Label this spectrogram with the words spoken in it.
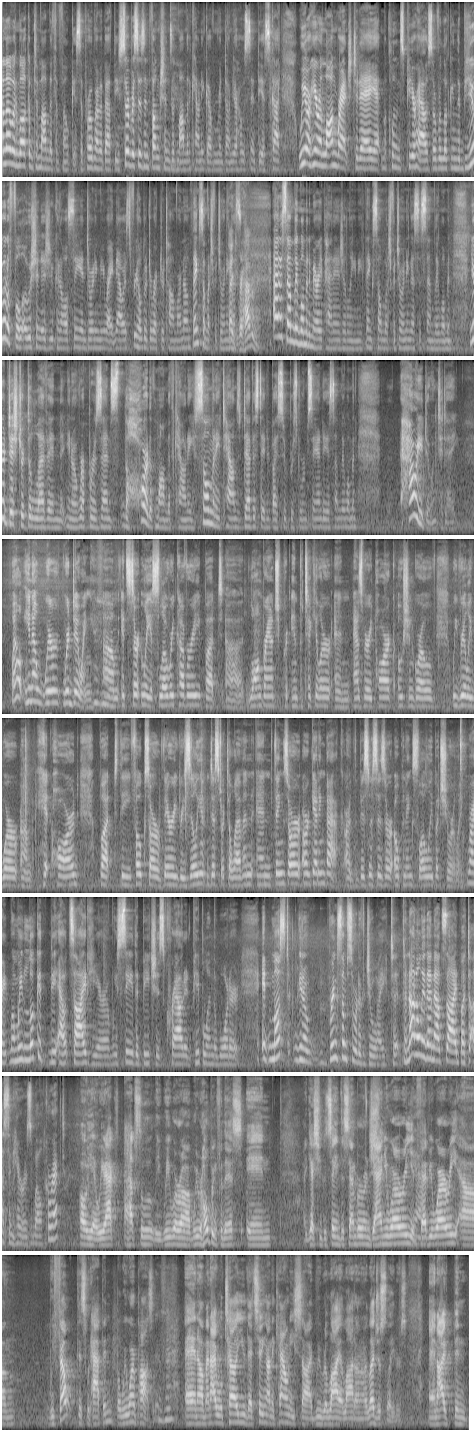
Hello and welcome to Monmouth in Focus, a program about the services and functions of Monmouth County government. I'm your host, Cynthia Scott. We are here in Long Branch today at McLoone's Pier House overlooking the beautiful ocean, as you can all see. And joining me right now is Freeholder Director Tom Arnone. Thanks so much for joining Thank us. Thank you for having me. And Assemblywoman Mary Pat Angelini. Thanks so much for joining us, Assemblywoman. Your District 11, you know, represents the heart of Monmouth County. So many towns devastated by Superstorm Sandy, Assemblywoman. How are you doing today? Well, you know, we're, we're doing. Mm -hmm. um, it's certainly a slow recovery, but uh, Long Branch in particular and Asbury Park, Ocean Grove, we really were um, hit hard. But the folks are very resilient in District 11 and things are, are getting back. Our, the businesses are opening slowly but surely. Right. When we look at the outside here and we see the beaches crowded, people in the water, it must, you know, bring some sort of joy to, to not only them outside but to us in here as well, correct? Oh yeah, we act absolutely. We were um, we were hoping for this in, I guess you could say in December and January and yeah. February. Um, we felt this would happen, but we weren't positive. Mm -hmm. And um, and I will tell you that sitting on the county side, we rely a lot on our legislators, and I've been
